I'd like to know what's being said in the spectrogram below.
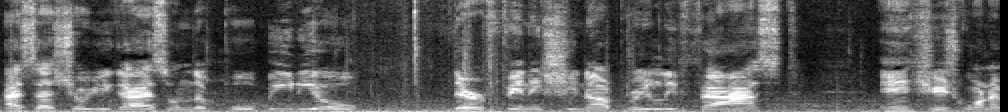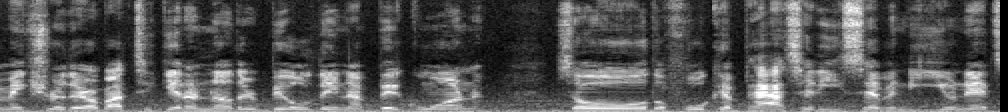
As I show you guys on the pool video, they're finishing up really fast, and she just want to make sure they're about to get another building, a big one. So the full capacity 70 units.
